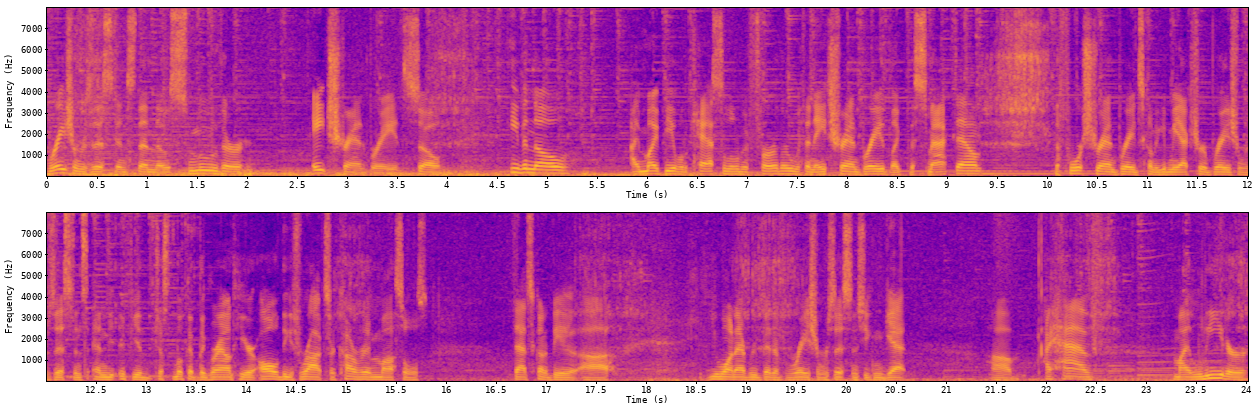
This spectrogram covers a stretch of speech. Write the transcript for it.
abrasion resistance than those smoother eight strand braids. So even though I might be able to cast a little bit further with an eight strand braid like the Smackdown, the four strand braid is going to give me extra abrasion resistance. And if you just look at the ground here, all these rocks are covered in mussels. That's going to be, uh, you want every bit of abrasion resistance you can get. Um, I have my leader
